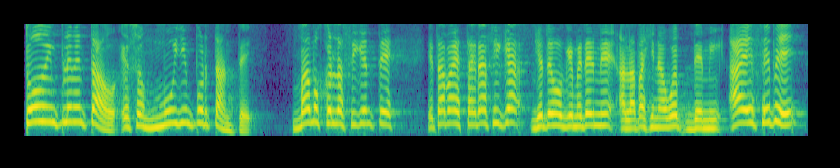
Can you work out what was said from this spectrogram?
todo implementado. Eso es muy importante. Vamos con la siguiente etapa de esta gráfica. Yo tengo que meterme a la página web de mi AFP.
